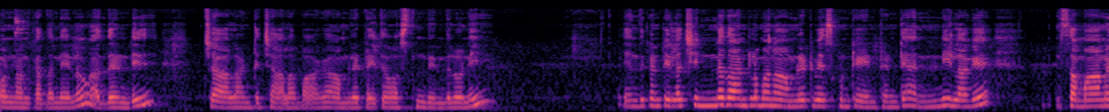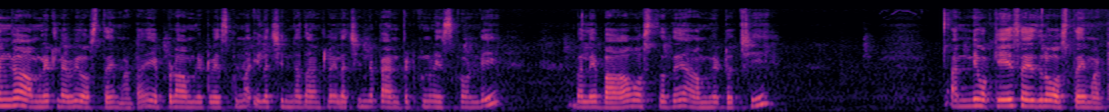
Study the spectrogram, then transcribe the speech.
కొన్నాను కదా నేను. అదండి. చాలా అంటే చాలా బాగా ఆమ్లెట్ అయితే వస్తుంది ఇందులోని. ఎందుకంటే ఇలా చిన్న దాంట్లో మనం ఆమ్లెట్ వేసుకుంటే ఏంటంటే అన్నీ ఇలాగే సమానంగా ఆమ్లెట్లు అవి వస్తాయి అన్నమాట ఎప్పుడు ఆమ్లెట్ వేసుకున్నా ఇలా చిన్న దాంట్లో ఇలా చిన్న ప్యాన్ పెట్టుకుని వేసుకోండి. భలే బాగా వస్తుంది ఆమ్లెట్ వచ్చి. అన్నీ ఒకే సైజులో వస్తాయి అన్నమాట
